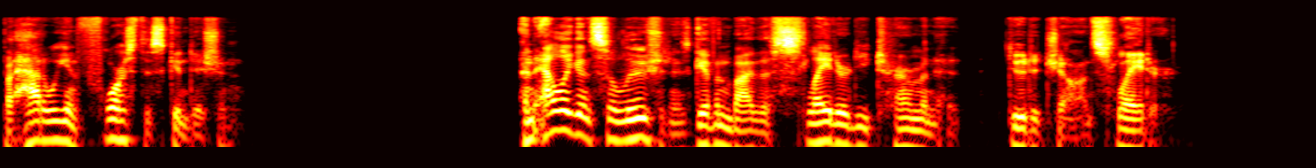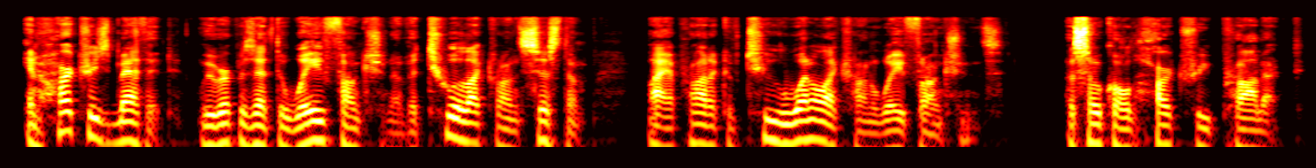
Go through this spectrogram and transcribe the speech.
But how do we enforce this condition? An elegant solution is given by the Slater determinant due to John Slater. In Hartree's method, we represent the wave function of a two-electron system by a product of two one-electron wave functions, a so-called Hartree product.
